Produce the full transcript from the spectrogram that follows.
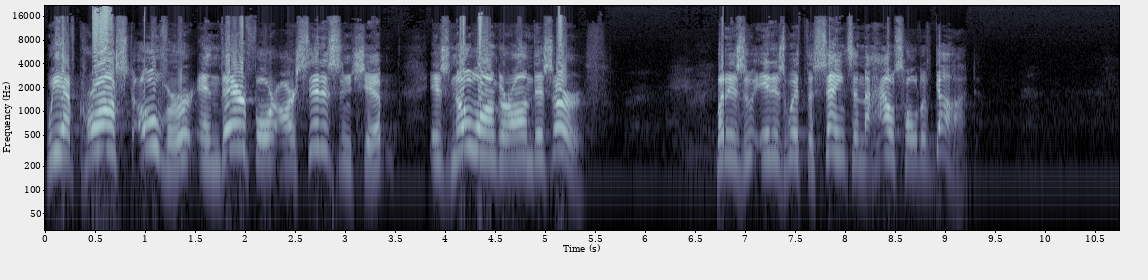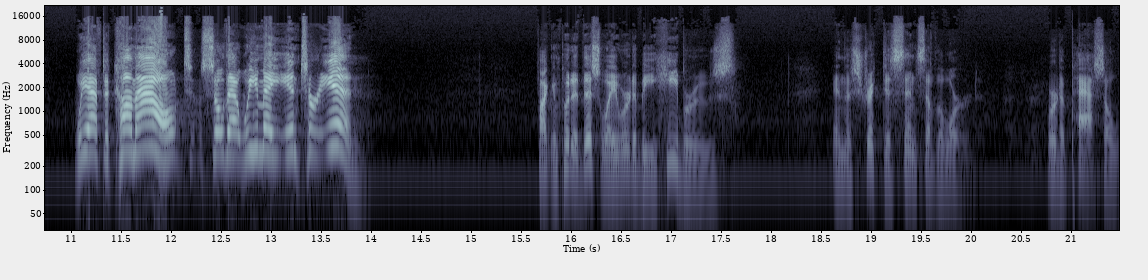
We have crossed over, and therefore our citizenship is no longer on this earth, but it is with the saints in the household of God. We have to come out so that we may enter in. If I can put it this way, we're to be Hebrews in the strictest sense of the word. We're to pass over.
